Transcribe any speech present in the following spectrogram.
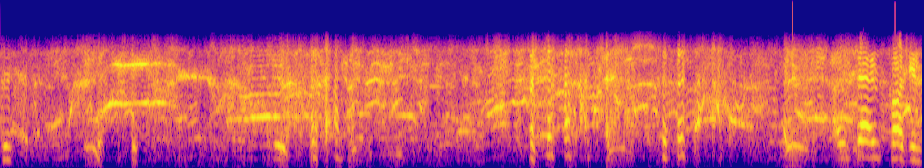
I'm that fucking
